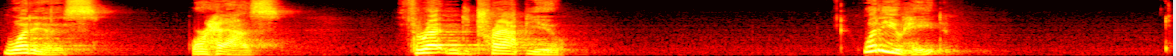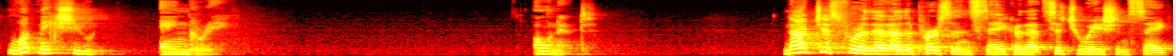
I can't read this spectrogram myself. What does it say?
What is or has threatened to trap you? What do you hate? What makes you angry? Own it. Not just for that other person's sake or that situation's sake,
